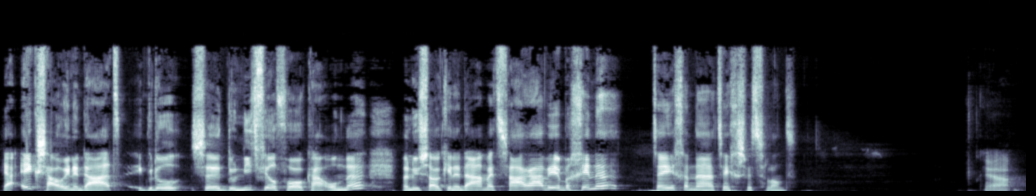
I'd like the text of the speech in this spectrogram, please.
Ja, ik zou inderdaad... Ik bedoel, ze doen niet veel voor elkaar onder. Maar nu zou ik inderdaad met Sarah weer beginnen tegen, tegen Zwitserland. Ja,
